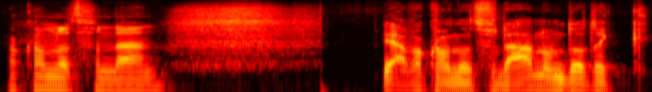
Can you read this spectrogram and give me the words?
Waar kwam dat vandaan? Ja, waar kwam dat vandaan? Omdat ik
